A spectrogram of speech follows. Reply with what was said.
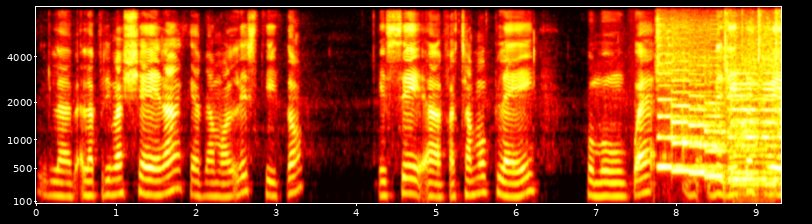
il, la prima scena che abbiamo allestito e se uh, facciamo play comunque vedete che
